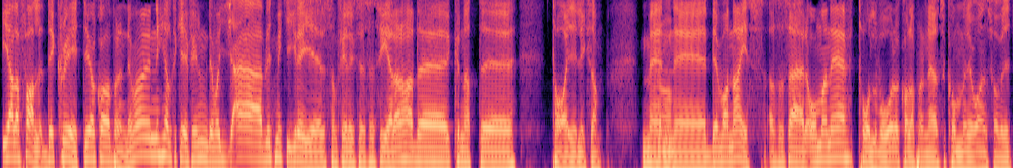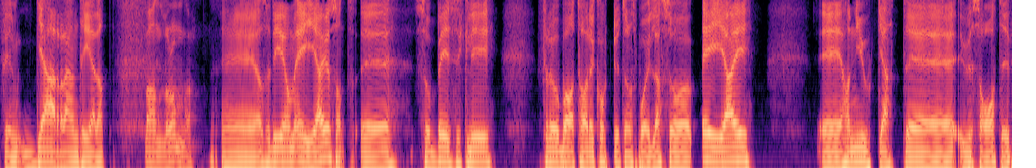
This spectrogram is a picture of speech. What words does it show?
i alla fall, The Creator, jag kollade på den. Det var en helt okej film. Det var jävligt mycket grejer som Felix recenserar hade kunnat eh, ta i liksom. Men eh, det var nice. Alltså så här, om man är 12 år och kollar på den där så kommer det vara ens favoritfilm. Garanterat. Vad handlar det om då? Eh, alltså det är om AI och sånt. Eh, så basically, för att bara ta det kort utan att spoila, så AI eh, har nukat eh, USA typ.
